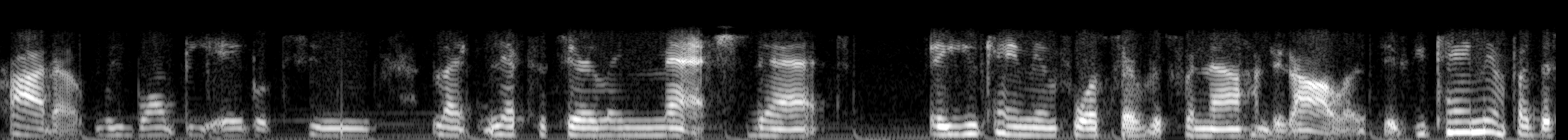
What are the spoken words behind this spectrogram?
product, we won't be able to like necessarily match that. You came in for a service for nine hundred dollars. If you came in for the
